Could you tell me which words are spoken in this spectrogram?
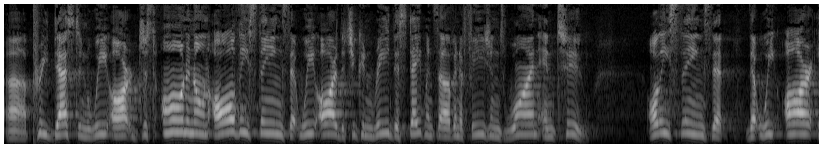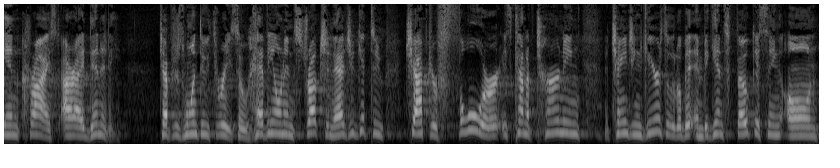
uh, predestined, we are just on and on. All these things that we are that you can read the statements of in Ephesians 1 and 2. All these things that that we are in Christ, our identity. Chapters 1 through 3. So heavy on instruction. As you get to chapter 4, it's kind of turning, changing gears a little bit and begins focusing on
